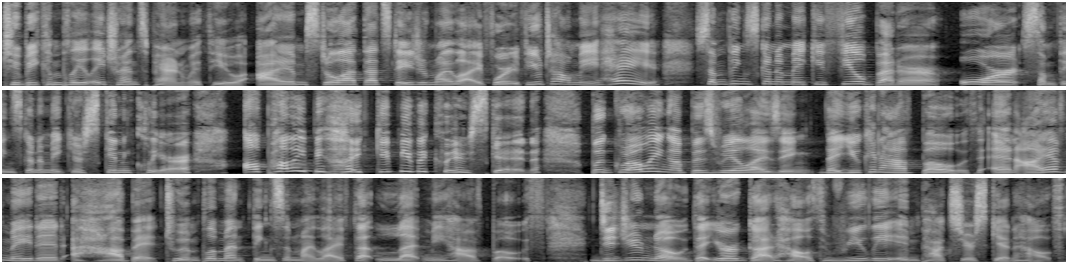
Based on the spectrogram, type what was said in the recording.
To be completely transparent with you, I am still at that stage in my life where if you tell me, hey, something's gonna make you feel better or something's gonna make your skin clear, I'll probably be like, give me the clear skin. But growing up is realizing that you can have both. And I have made it a habit to implement things in my life that let me have both. Did you know that your gut health really impacts your skin health?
